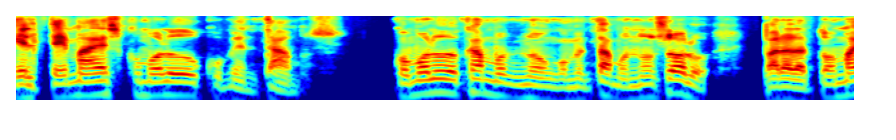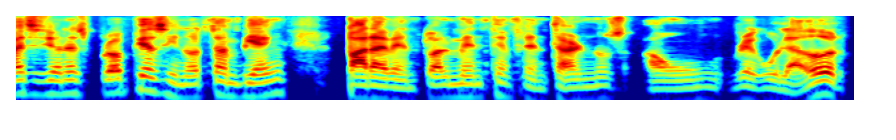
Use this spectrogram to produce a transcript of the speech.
El tema es cómo lo documentamos. ¿Cómo lo educamos? Lo comentamos, no solo para la toma de decisiones propias, sino también para eventualmente enfrentarnos a un regulador.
